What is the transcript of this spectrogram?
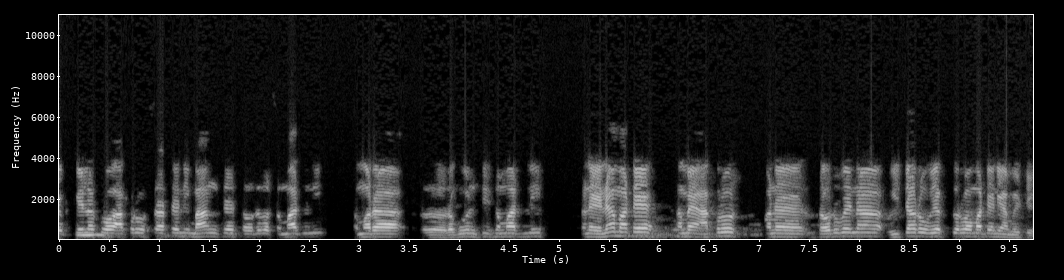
એક પહેલા તો આક્રોશ સાથેની માંગ છે સર્વ સમાજની, અમારા રઘુવંશી સમાજની. અને એના માટે અમે આક્રોશ અને સર્વેના વિચારો વ્યક્ત કરવા માટેની આ મિટિંગ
